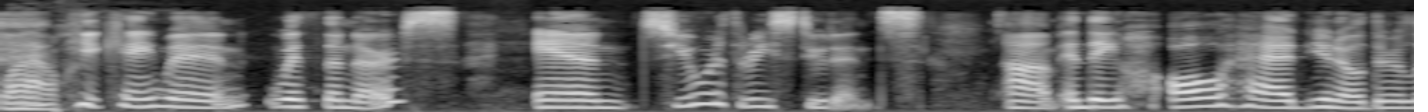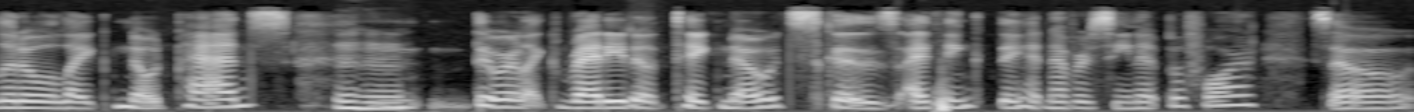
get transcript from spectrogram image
wow. He came in with the nurse and two or three students. Um, and they all had, you know, their little like notepads. Mm-hmm. They were like ready to take notes because I think they had never seen it before. So,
